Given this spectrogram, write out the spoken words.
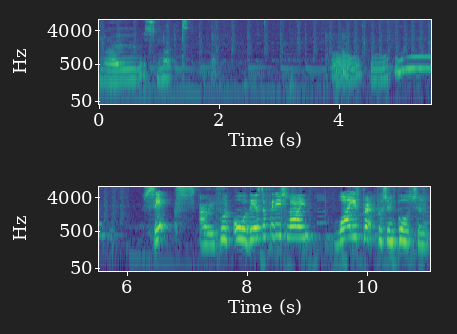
No, it's not. Oh, oh. Six. I'm in front. Oh, there's the finish line. Why is breakfast important?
